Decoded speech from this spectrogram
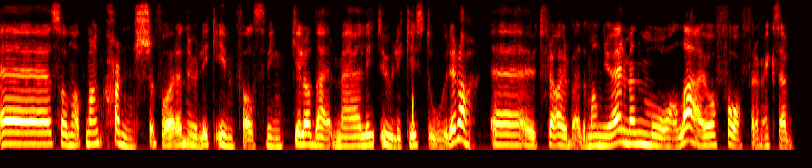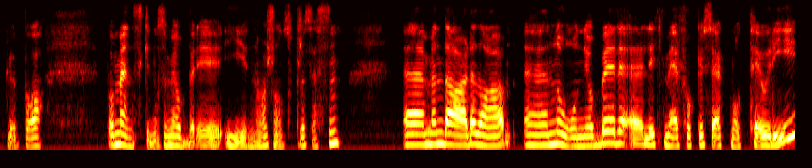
Eh, sånn at man kanskje får en ulik innfallsvinkel og dermed litt ulike historier da, ut fra arbeidet man gjør. Men målet er jo å få frem eksempler på, på menneskene som jobber i, i innovasjonsprosessen. Men da er det da noen jobber litt mer fokusert mot teori,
